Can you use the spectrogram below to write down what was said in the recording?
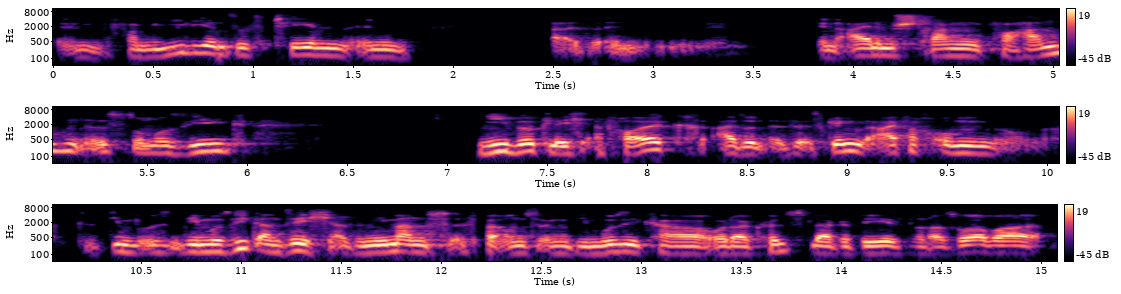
im Familiensystem, in, also in, in einem Strang vorhanden ist, so Musik, nie wirklich Erfolg. Also es, es ging einfach um die, die, Musik an sich. Also niemand ist bei uns irgendwie Musiker oder Künstler gewesen oder so, aber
